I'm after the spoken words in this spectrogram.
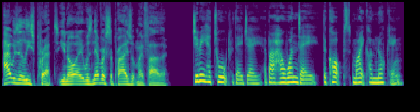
I was at least prepped. You know, it was never a surprise with my father. Jimmy had talked with AJ about how one day the cops might come knocking.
